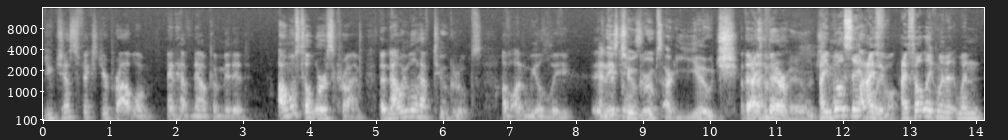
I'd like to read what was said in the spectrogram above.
you just fixed your problem and have now committed almost a worse crime. That now we will have two groups of unwieldy. And these two groups are huge. They're, they're huge. I will say, I, I felt like when it, when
